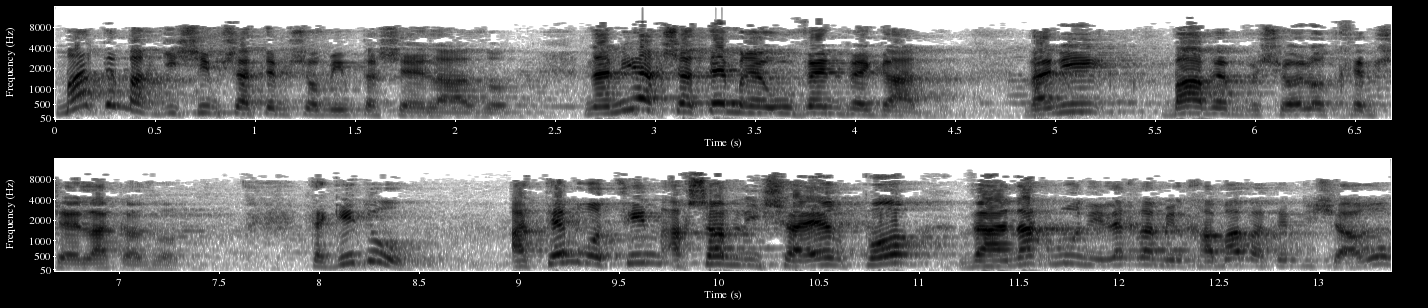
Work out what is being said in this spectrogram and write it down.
מה אתם מרגישים כשאתם שומעים את השאלה הזאת? נניח שאתם ראובן וגד, ואני בא ושואל אתכם שאלה כזאת. תגידו, אתם רוצים עכשיו להישאר פה ואנחנו נלך למלחמה ואתם תישארו?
